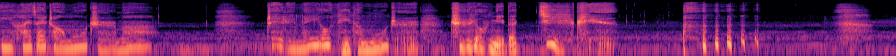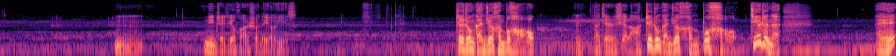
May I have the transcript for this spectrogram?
你还在找拇指吗？这里没有你的拇指，只有你的祭品。”嗯，你这句话说的有意思，这种感觉很不好。嗯，他接着写了啊，这种感觉很不好。接着呢。哎，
